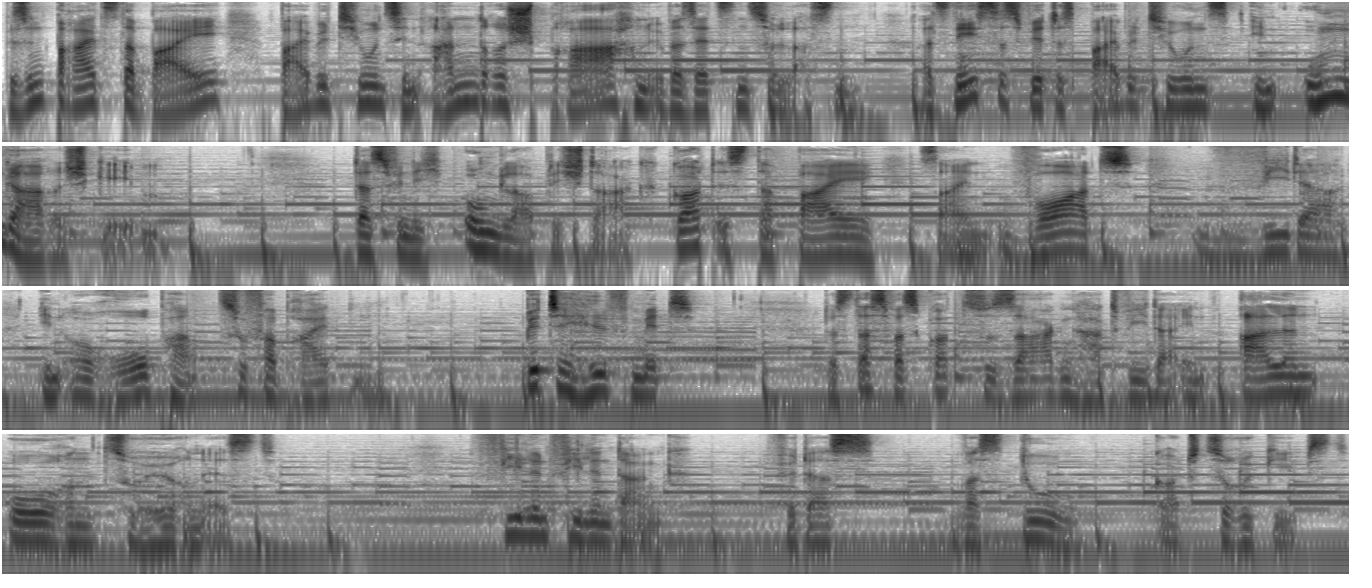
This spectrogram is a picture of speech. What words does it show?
Wir sind bereits dabei, Bibletunes in andere Sprachen übersetzen zu lassen. Als nächstes wird es Bibletunes in Ungarisch geben. Das finde ich unglaublich stark. Gott ist dabei, sein Wort wieder in Europa zu verbreiten. Bitte hilf mit dass das, was Gott zu sagen hat, wieder in allen Ohren zu hören ist. Vielen, vielen Dank für das, was du Gott zurückgibst.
